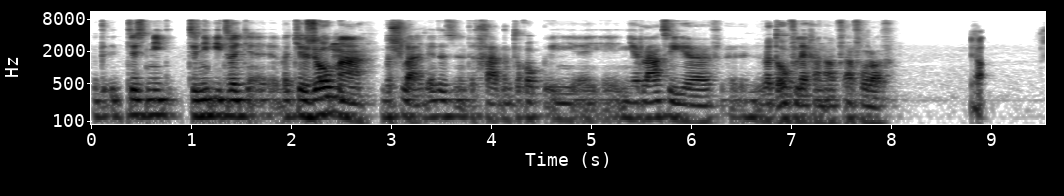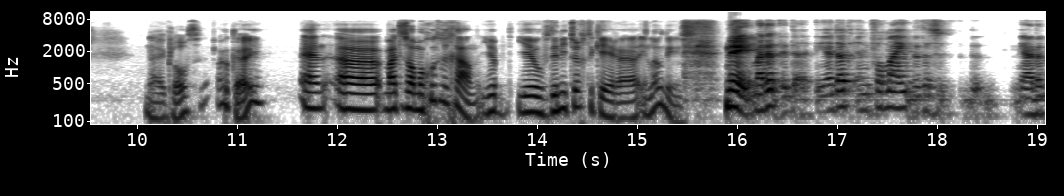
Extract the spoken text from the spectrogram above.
het, is niet, het is niet iets wat je, wat je zomaar besluit. Hè. Dus, dat gaat natuurlijk ook in je, in je relatie wat overleggen aan vooraf. Ja, nee, klopt. Oké. En, uh, maar het is allemaal goed gegaan. Je, je hoefde niet terug te keren in loondienst. Nee, maar dat, ja, dat, en voor mij, dat is, ja, dat,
